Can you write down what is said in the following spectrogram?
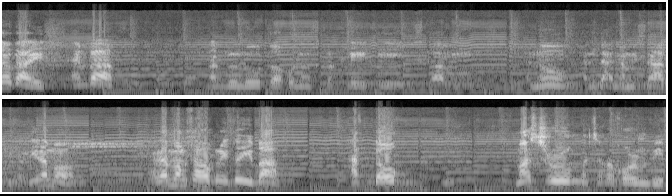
Hello guys, I'm back. Nagluluto ako ng spaghetti this coming, ano, handa namin sa atin. Tingnan mo, alam mo ang sahog nito iba. Hotdog, mushroom, at saka corned beef.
